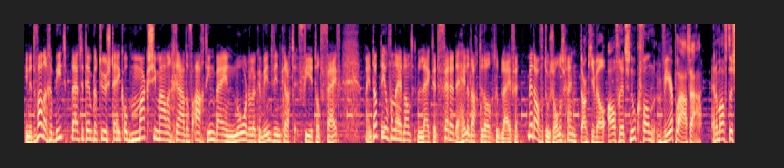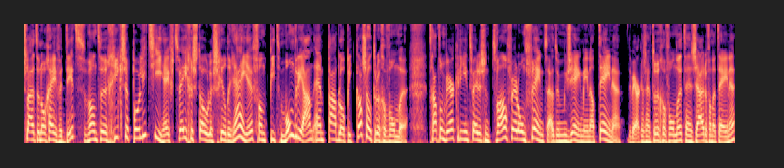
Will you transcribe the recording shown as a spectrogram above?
In het Waddengebied blijft de temperatuur steken op maximaal een graad of 18 bij een noordelijke wind, windkracht 4 tot 5. Maar in dat deel van Nederland lijkt het verder de hele dag droog te blijven met af en toe zonneschijn. Dankjewel Alfred Snoek van Weerplaza. En om af te sluiten nog even dit, want de Griekse politie heeft twee gestolen schilderijen van Piet Mondriaan en Pablo Picasso teruggevonden. Het gaat om werken die in 2012 werden ontvreemd uit een museum in Athene. De werken zijn teruggevonden ten zuiden van Athene.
